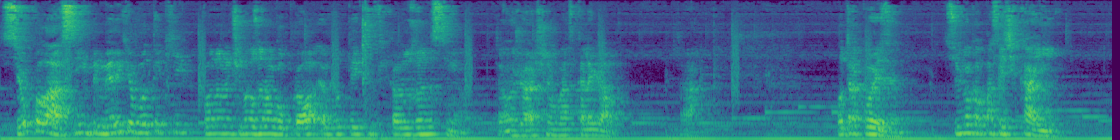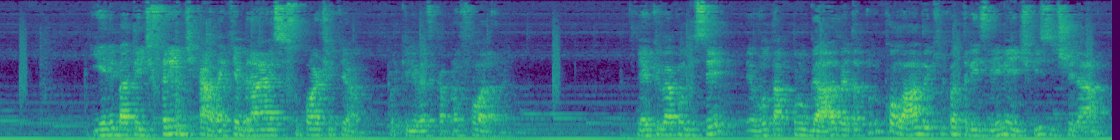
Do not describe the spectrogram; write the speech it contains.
Se eu colar assim, primeiro que eu vou ter que, quando eu não estiver usando a GoPro, eu vou ter que ficar usando assim, ó. Então eu já acho que não vai ficar legal, tá? Outra coisa, se o meu capacete cair e ele bater de frente, cara, vai quebrar esse suporte aqui, ó, porque ele vai ficar para fora, né? E aí o que vai acontecer? Eu vou estar plugado, vai estar tudo colado aqui com a 3M, é difícil de tirar,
